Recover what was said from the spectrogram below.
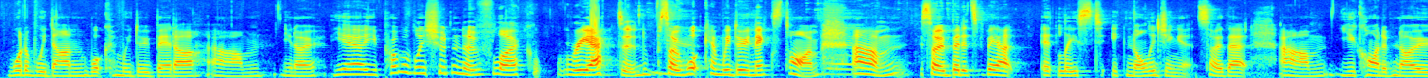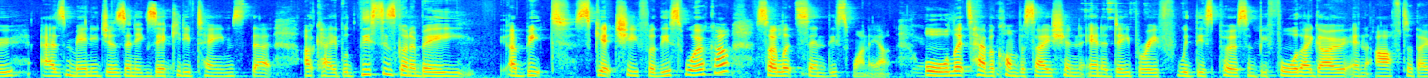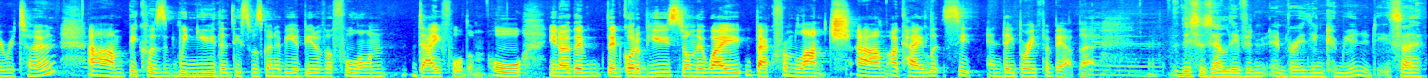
What have we done? What can we do better? Um, you know, yeah, you probably shouldn't have like reacted. So what can we do next time? Yeah. Um, so, but it's about at least acknowledging it so that um, you kind of know as managers and executive teams that, okay, well, this is going to be a bit sketchy for this worker, so let's send this one out. Yeah. Or let's have a conversation and a debrief with this person before they go and after they return, um, because we knew that this was going to be a bit of a full on day for them. Or, you know, they've, they've got abused on their way back from lunch. Um, okay, let's sit and debrief about that. Yeah this is our living and breathing community. So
